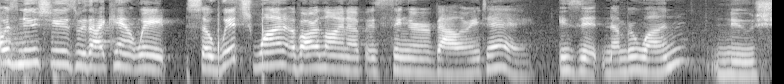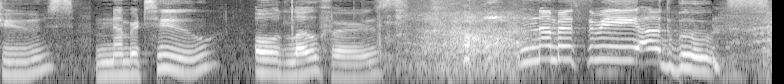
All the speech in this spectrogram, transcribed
That was Nu Shooz with I Can't Wait. So which one of our lineup is singer Valerie Day? Is it number one, Nu Shooz? Number two, Old Loafers? number three, Ugg Boots?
